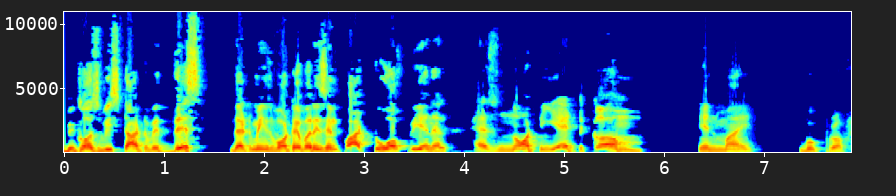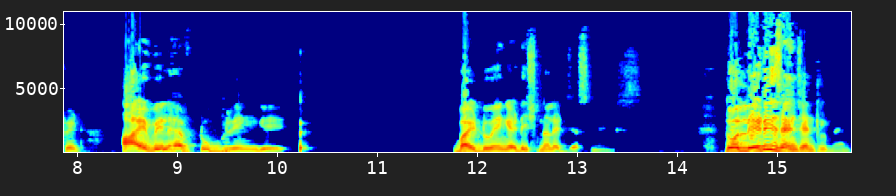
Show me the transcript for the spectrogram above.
Because we start with this. That means whatever is in part 2 of PNL has not yet come in my book profit. I will have to bring it by doing additional adjustments. So ladies and gentlemen,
